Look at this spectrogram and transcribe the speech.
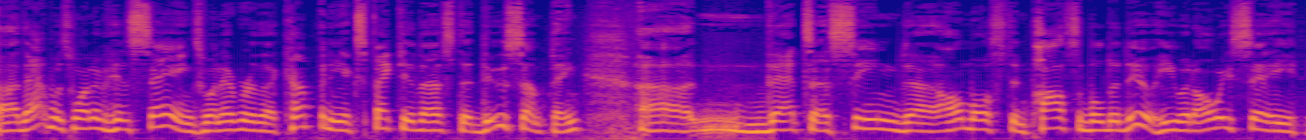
Uh, that was one of his sayings whenever the company expected us to do something uh, that uh, seemed uh, almost impossible to do. He would always say,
